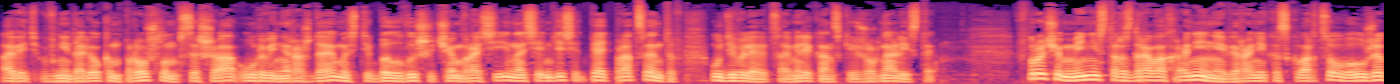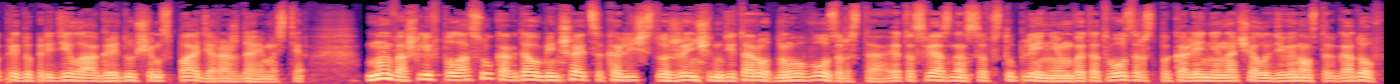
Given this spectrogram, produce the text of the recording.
А ведь в недалеком прошлом в США уровень рождаемости был выше, чем в России на 75%, удивляются американские журналисты. Впрочем, министр здравоохранения Вероника Скворцова уже предупредила о грядущем спаде рождаемости. Мы вошли в полосу, когда уменьшается количество женщин детородного возраста. Это связано со вступлением в этот возраст поколения начала 90-х годов.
